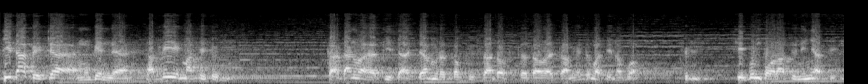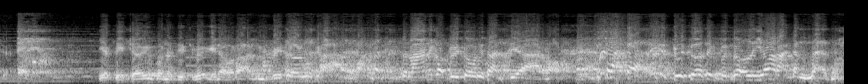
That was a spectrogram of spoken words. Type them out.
kita beda mungkin ya tapi masih sunni bahkan wahabi saja menurut keputusan Rasulullah SAW itu masih nopo? Meskipun pola suninya beda ya beda itu kono di dua ini orang beda itu gampang senang kok beda urusan diarah beda sing bentuk liar ora kena tuh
